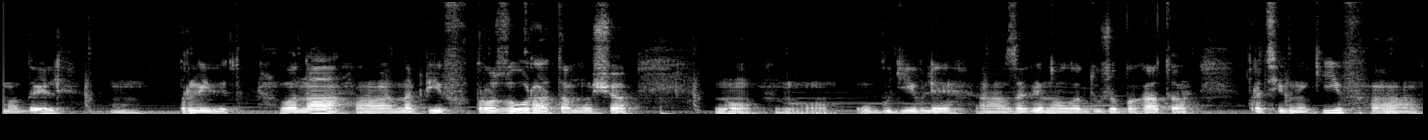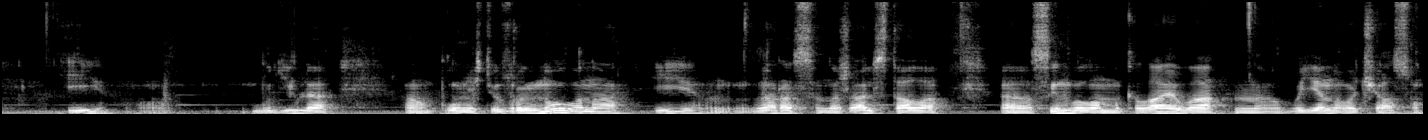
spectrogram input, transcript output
модель Привід. Вона напівпрозора, тому що ну, у будівлі загинуло дуже багато працівників, і будівля повністю зруйнована і зараз, на жаль, стала символом Миколаєва воєнного часу.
